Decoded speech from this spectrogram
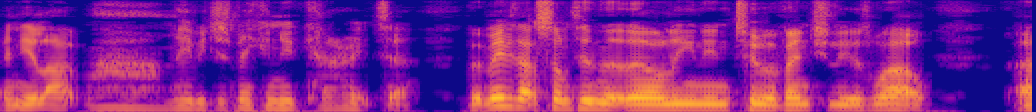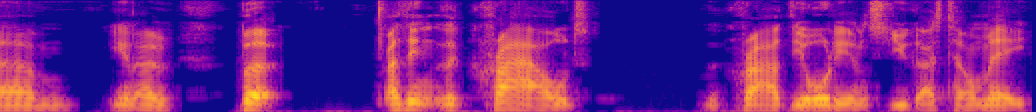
and you're like, ah, maybe just make a new character. But maybe that's something that they'll lean into eventually as well. Um, you know, but I think the crowd, the crowd, the audience, you guys tell me,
